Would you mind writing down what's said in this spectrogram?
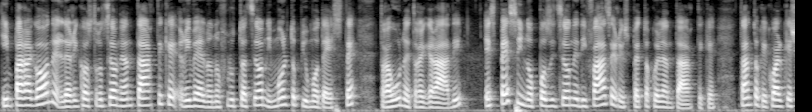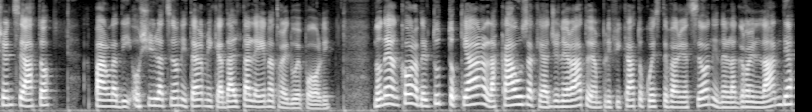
In paragone, le ricostruzioni antartiche rivelano fluttuazioni molto più modeste, tra 1 e 3 gradi, e spesso in opposizione di fase rispetto a quelle antartiche, tanto che qualche scienziato parla di oscillazioni termiche ad altalena tra i due poli. Non è ancora del tutto chiara la causa che ha generato e amplificato queste variazioni nella Groenlandia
